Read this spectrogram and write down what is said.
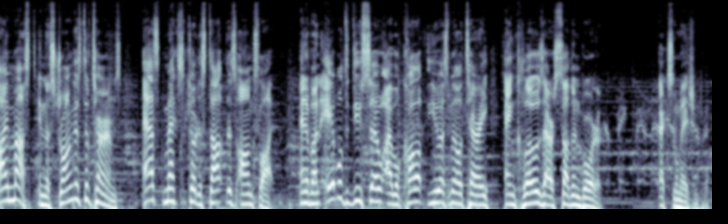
I must, in the strongest of terms, ask Mexico to stop this onslaught. And if unable to do so, I will call up the U.S. military and close our southern border. Exclamation point.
